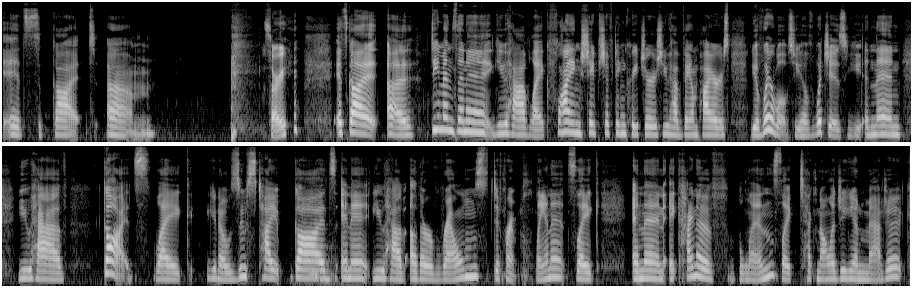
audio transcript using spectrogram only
It's got um sorry. It's got uh demons in it. You have like flying shape-shifting creatures. You have vampires. You have werewolves. You have witches. You, and then you have gods like you know zeus type gods in it. You have other realms different planets. Like and then it kind of blends like technology and magic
